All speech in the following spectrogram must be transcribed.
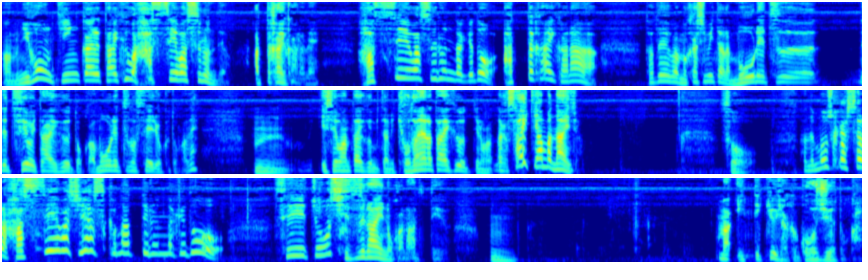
あの、日本近海で台風は発生はするんだよ。あったかいからね。発生はするんだけど、あったかいから、例えば昔見たら猛烈で強い台風とか、猛烈の勢力とかね。うん。伊勢湾台風みたいに巨大な台風っていうのが、なんか最近あんまないじゃん。そう。なんで、もしかしたら発生はしやすくなってるんだけど、成長はしづらいのかなっていう。うん。まあ、行って950とか。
